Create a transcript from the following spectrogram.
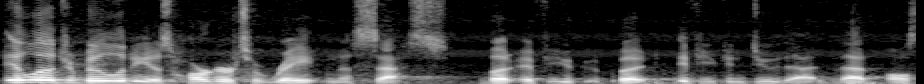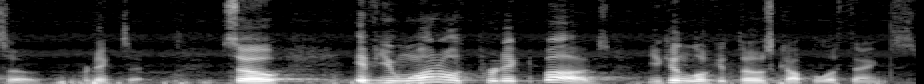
Illegibility is harder to rate and assess, but if you, but if you can do that, that also predicts it. So if you want to predict bugs, you can look at those couple of things.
